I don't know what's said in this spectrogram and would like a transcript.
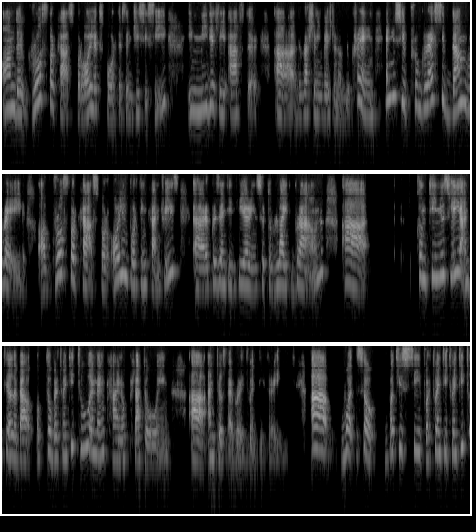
on the growth forecast for oil exporters and GCC immediately after uh, the Russian invasion of Ukraine. And you see a progressive downgrade of growth forecasts for oil importing countries, uh, represented here in sort of light brown, uh, continuously until about October 22, and then kind of plateauing uh, until February 23. Uh, what so what you see for 2022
